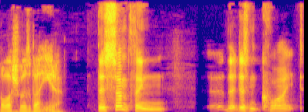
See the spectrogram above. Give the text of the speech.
all the shows of that era. There's something that doesn't quite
